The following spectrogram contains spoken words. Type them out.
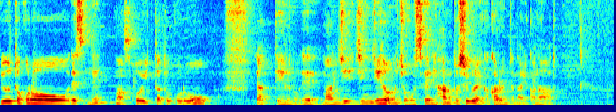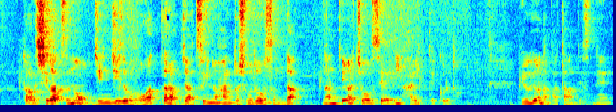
いうところですね、まあ、そういったところをやっているので、まあ、人事異動の調整に半年ぐらいかかるんじゃないかなと。だから4月の人事異動が終わったらじゃあ次の半年後どうすんだ？なんていうような調整に入ってくるというようなパターンですね。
